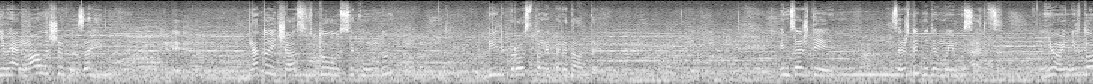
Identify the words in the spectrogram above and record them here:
Євген Малишев загинув. Е, На той час, в ту секунду, біль просто не передати. Він завжди, завжди буде в моєму серці. Його ніхто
